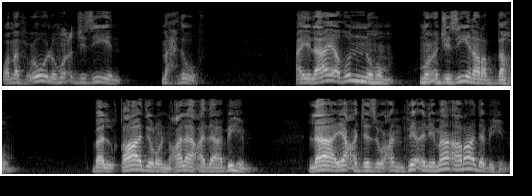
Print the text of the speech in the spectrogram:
ومفعول معجزين محذوف. أي لا يظنهم معجزين ربهم بل قادر على عذابهم لا يعجز عن فعل ما أراد بهم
